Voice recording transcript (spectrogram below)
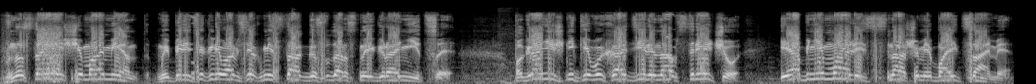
В настоящий момент мы пересекли во всех местах государственные границы. Пограничники выходили навстречу и обнимались с нашими бойцами.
